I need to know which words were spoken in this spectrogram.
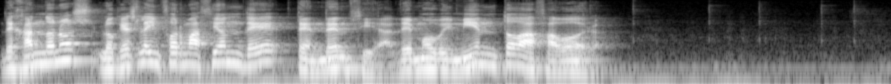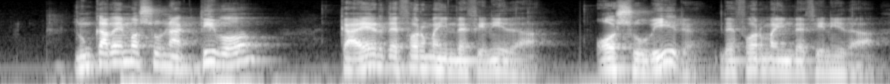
dejándonos lo que es la información de tendencia, de movimiento a favor. Nunca vemos un activo caer de forma indefinida o subir de forma indefinida.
